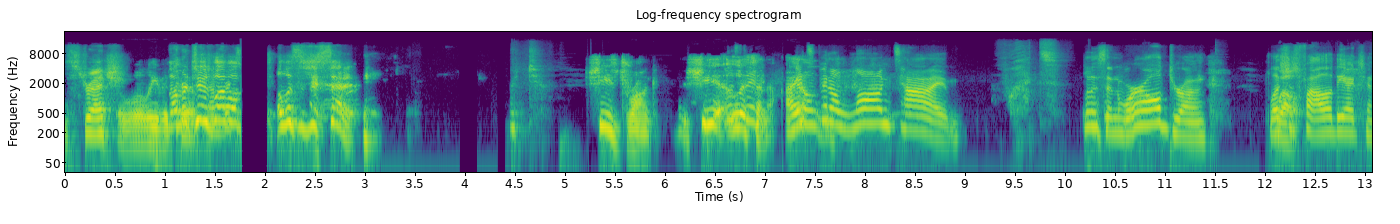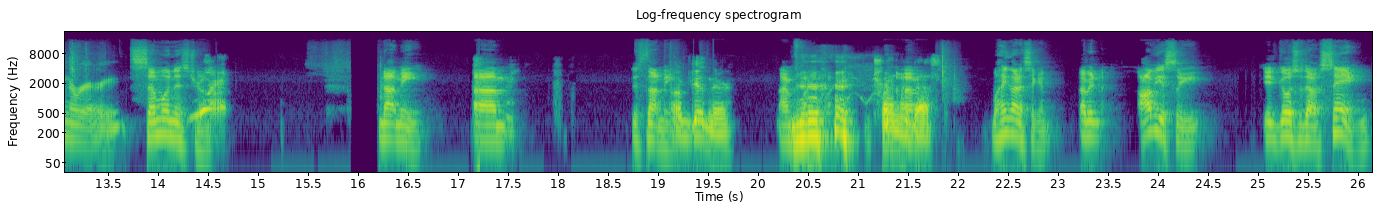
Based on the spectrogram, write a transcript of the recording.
stretch. We'll leave it. Number to- two's Number level. Alyssa just said it. She's drunk. She listen. Listen, I It's don't. It's been a long time. What? Listen, we're all drunk. Let's Well- just follow the itinerary. Someone is drunk. Not me. Um, it's not me. I'm getting there. I'm. I'm trying my Um, best. well, hang on a second. I mean, obviously, it goes without saying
